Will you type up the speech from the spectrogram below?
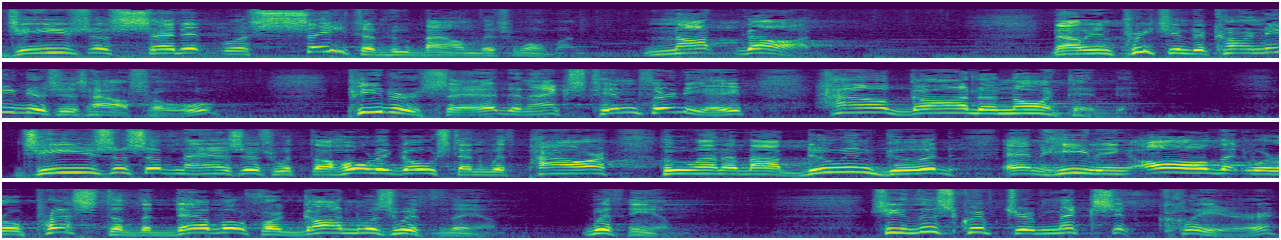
Jesus said it was Satan who bound this woman, not God. Now, in preaching to Cornelius' household, Peter said in Acts 10 38, how God anointed Jesus of Nazareth with the Holy Ghost and with power, who went about doing good and healing all that were oppressed of the devil, for God was with them, with him. See, this scripture makes it clear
